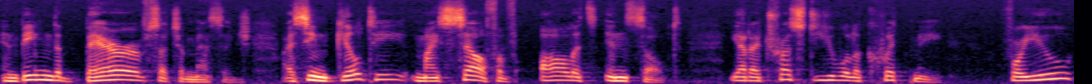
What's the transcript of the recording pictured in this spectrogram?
in being the bearer of such a message, I seem guilty myself of all its insult. Yet I trust you will acquit me, for you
